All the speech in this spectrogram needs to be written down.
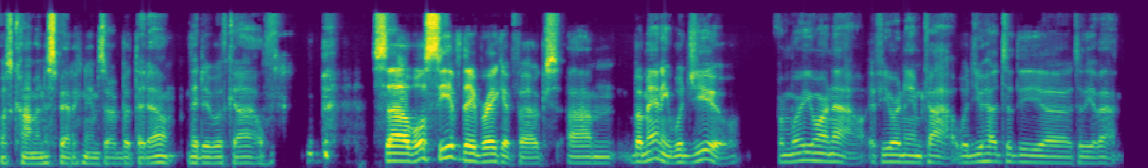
most common Hispanic names are, but they don't. They do with Kyle. so we'll see if they break it, folks. Um, but Manny, would you, from where you are now, if you were named Kyle, would you head to the uh to the event?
